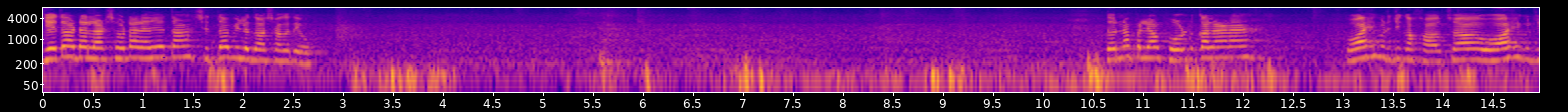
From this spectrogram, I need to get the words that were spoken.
ਜੇ ਤੁਹਾਡਾ ਲੜ ਛੋਟਾ ਰਹਿ ਜਾਏ ਤਾਂ ਸਿੱਧਾ ਵੀ ਲਗਾ ਸਕਦੇ ਹੋ। ਦੋਨਾਂ ਪੱਲਿਆਂ ਫੋਲਡ ਕਰ ਲੈਣਾ ਵਾਹਿਗੁਰੂ ਜੀ ਕਾ ਖਾਲਸਾ, ਵਾਹਿਗੁਰੂ ਜੀ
